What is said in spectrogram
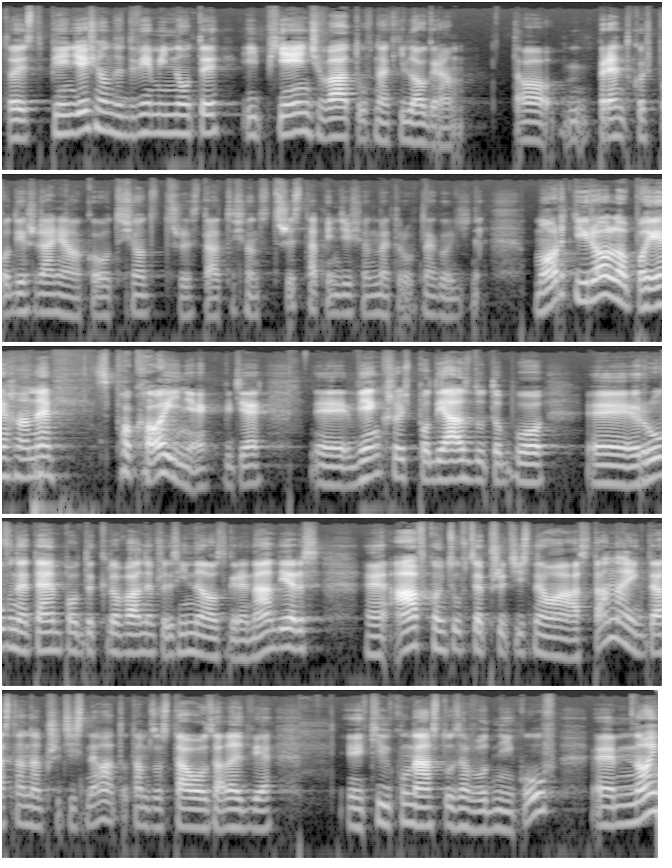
to jest 52 minuty i 5 watów na kilogram. To prędkość podjeżdżania około 1300-1350 metrów na godzinę. Mortirolo pojechane spokojnie, gdzie y, większość podjazdu to było y, równe tempo dyktowane przez Ineos Grenadiers, y, a w końcówce przycisnęła Astana i gdy Astana przycisnęła, to tam zostało zaledwie kilkunastu zawodników. No i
